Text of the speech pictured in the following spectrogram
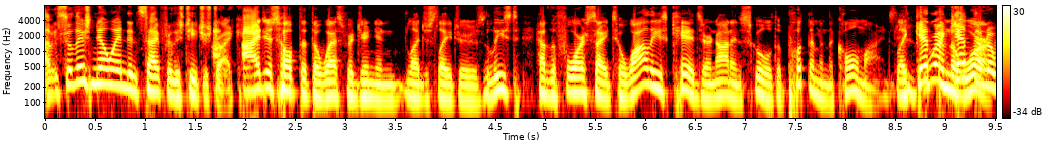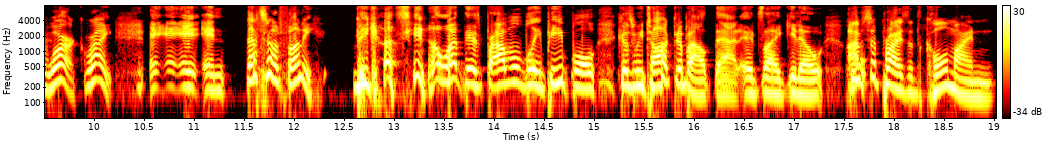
I mean, so there's no end in sight for this teacher strike. I just hope that the West Virginian legislatures at least have the foresight to, while these kids are not in school, to put them in the coal mines. Like get right, them to get work. them to work, right? And, and, and that's not funny because you know what? There's probably people because we talked about that. It's like you know, who- I'm surprised that the coal mine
